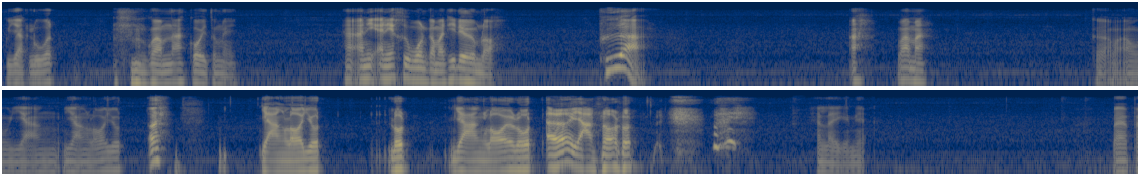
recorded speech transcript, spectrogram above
กูอยากรู้ว่าความน่ากลัวตรงไหน ฮะ อันนี้ อันนี้คือวนกลับมาที่เดิมเหรอ เพื่อ อะ ว่ามา ก็มาเอายางยางล้อยศ เอ้ยยางล้อยศรถยางล้อยรถ เออยางล้อรถ อะไรกันเนี่ย ไปไป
